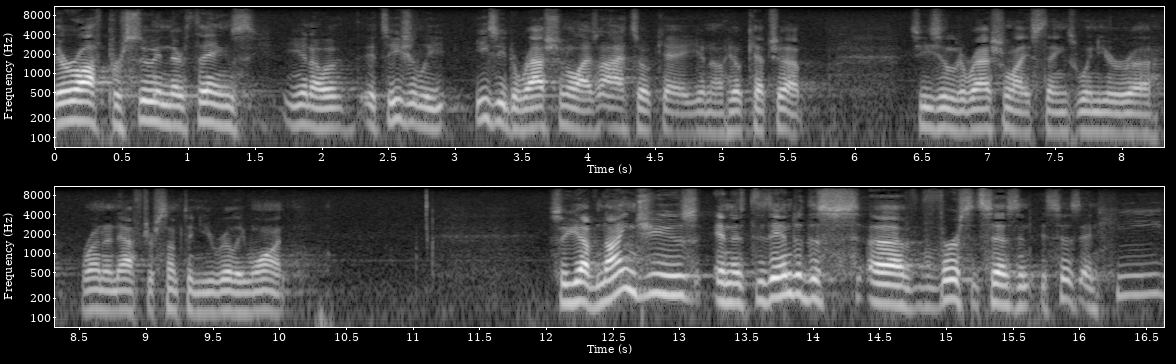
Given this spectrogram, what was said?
they're off pursuing their things. You know, it's easily easy to rationalize. Ah, it's okay. You know, he'll catch up. It's easy to rationalize things when you're uh, running after something you really want. So you have nine Jews, and at the end of this uh, verse, it says, it says, and he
